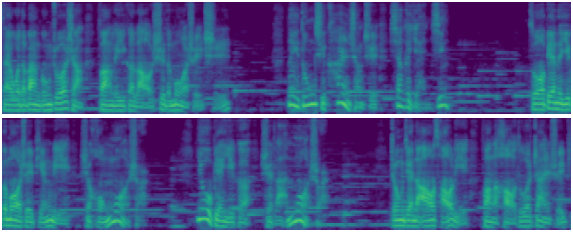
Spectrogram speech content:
在我的办公桌上放了一个老式的墨水池，那东西看上去像个眼镜。左边的一个墨水瓶里是红墨水，右边一个是蓝墨水，中间的凹槽里放了好多蘸水笔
